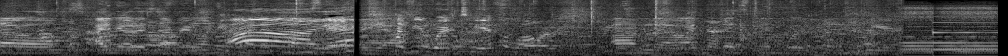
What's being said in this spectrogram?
So I notice everyone who kind Ah, of comes yeah. here. Have you worked here for long? Um, no, I've just been working here.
